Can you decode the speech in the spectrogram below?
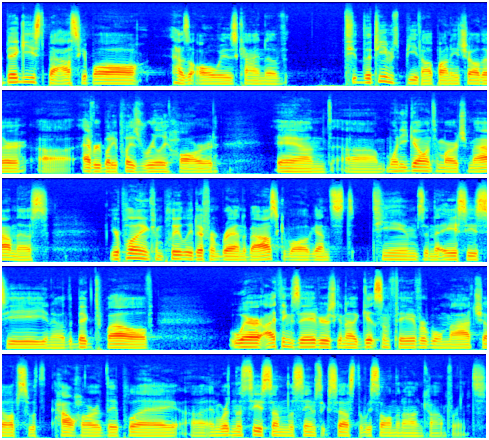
Big East basketball has always kind of t- the teams beat up on each other. Uh, everybody plays really hard, and um, when you go into March Madness, you're playing a completely different brand of basketball against teams in the ACC, you know, the Big 12, where I think Xavier's going to get some favorable matchups with how hard they play, uh, and we're going to see some of the same success that we saw in the non-conference.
